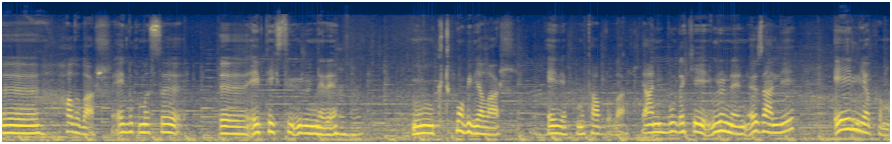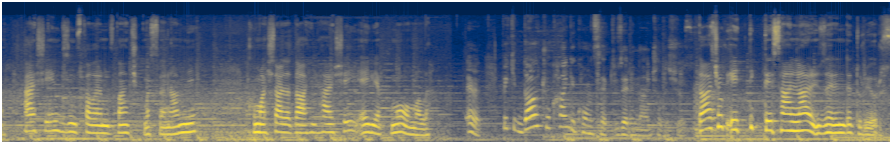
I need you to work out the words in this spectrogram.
e, halılar, el dokuması ev tekstil ürünleri, hmm, küçük mobilyalar, el yapımı tablolar. Yani buradaki ürünlerin özelliği el yapımı. Her şeyin bizim ustalarımızdan çıkması önemli. Kumaşlar da dahil her şey el yapımı olmalı. Evet. Peki daha çok hangi konsept üzerinden çalışıyorsunuz? Daha çok etnik desenler üzerinde duruyoruz.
